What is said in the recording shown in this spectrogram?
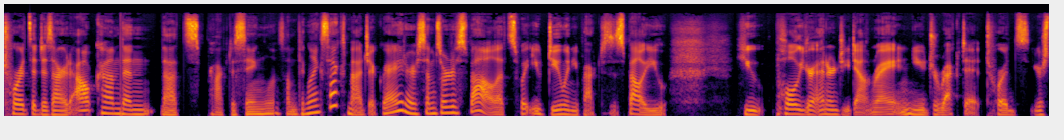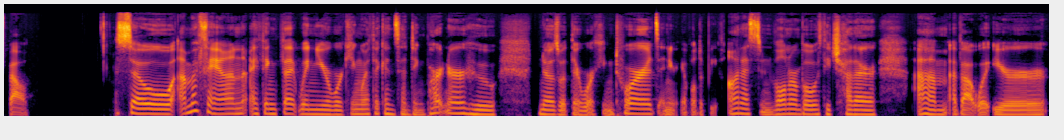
towards a desired outcome, then that's practicing something like sex magic, right? Or some sort of spell. That's what you do when you practice a spell. You you pull your energy down, right? And you direct it towards your spell. So I'm a fan. I think that when you're working with a consenting partner who knows what they're working towards and you're able to be honest and vulnerable with each other um, about what you're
